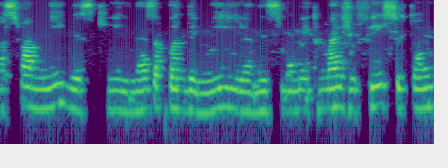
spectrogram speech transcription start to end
as famílias que nessa pandemia, nesse momento mais difícil, estão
